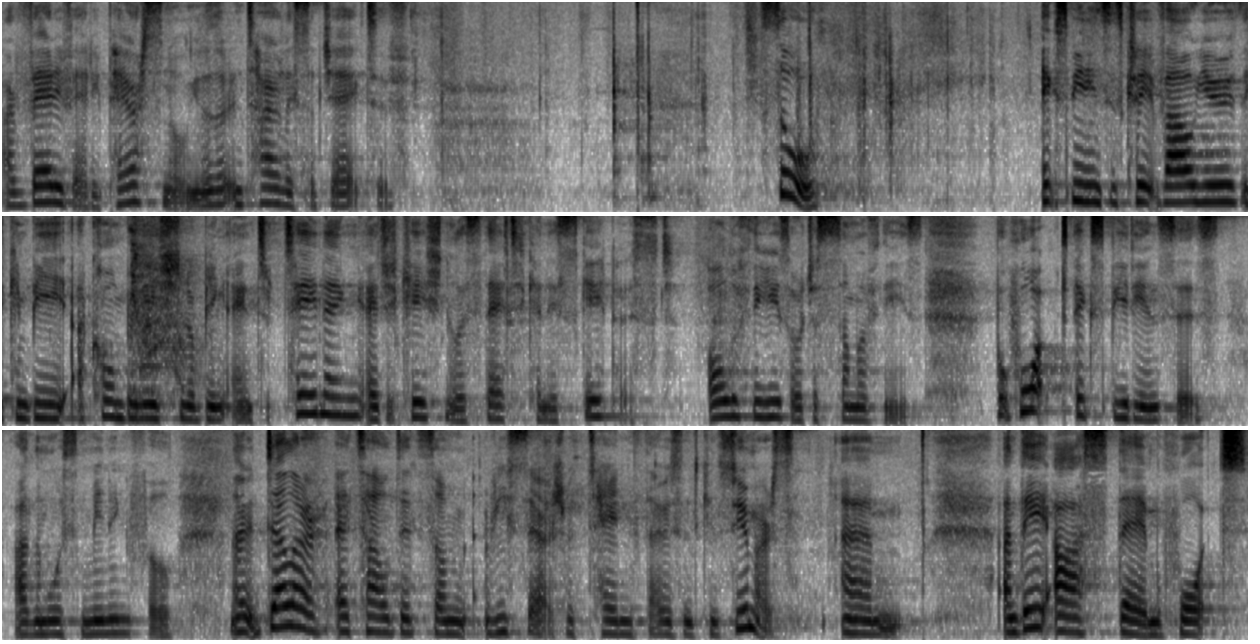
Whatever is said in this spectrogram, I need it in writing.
are very, very personal. You know, they're entirely subjective. So, experiences create value. They can be a combination of being entertaining, educational, aesthetic, and escapist. All of these, or just some of these. But what experiences are the most meaningful? Now, Diller et al. did some research with 10,000 consumers, um, and they asked them what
